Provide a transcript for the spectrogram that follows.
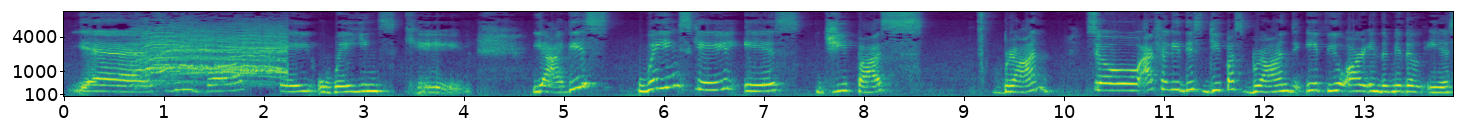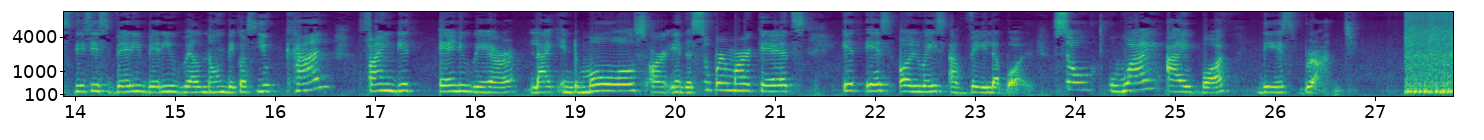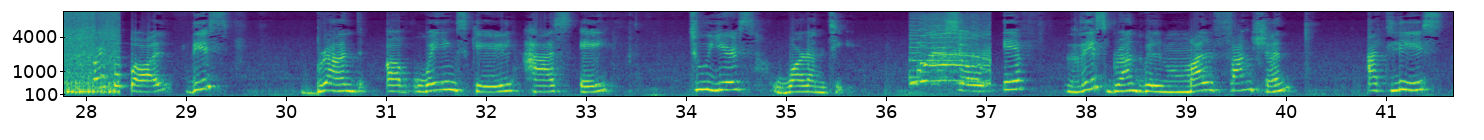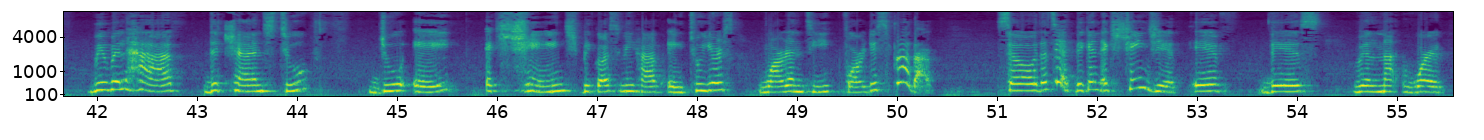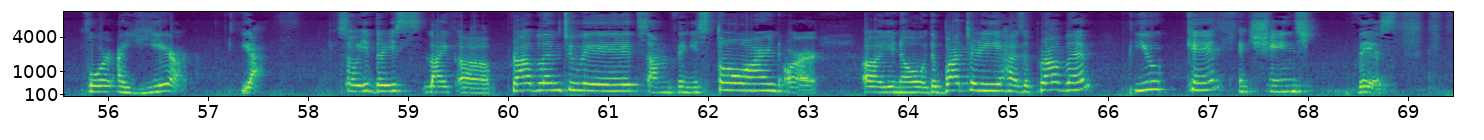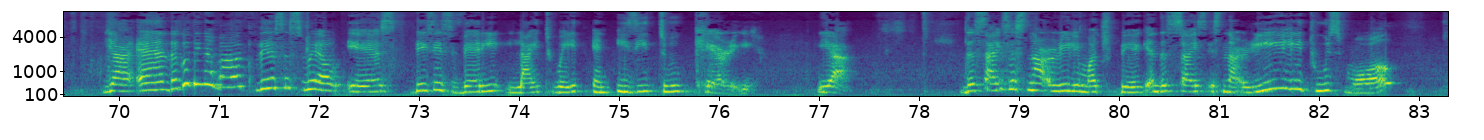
Yes, we bought a weighing scale. Yeah, this weighing scale is Geepas brand. So actually this Geepas brand, if you are in the Middle East, this is very, very well known because you can find it anywhere like in the malls or in the supermarkets it is always available. So why i bought this brand? First of all this brand of weighing scale has a two years warranty. So if this brand will malfunction at least we will have the chance to do a exchange because we have a two years warranty for this product. So that's it. They can exchange it if this will not work for a year. Yeah. So if there is like a problem to it, something is torn or uh, you know the battery has a problem, you can exchange this. Yeah, and the good thing about this as well is this is very lightweight and easy to carry. Yeah. The size is not really much big and the size is not really too small.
